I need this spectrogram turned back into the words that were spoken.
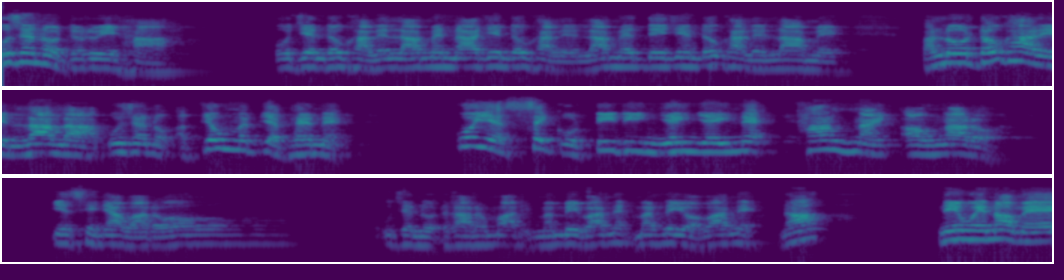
ဦးဇင်းတို့တွေဟာအိုခြင်းဒုက္ခလည်းလာမယ်နာခြင်းဒုက္ခလည်းလာမယ်သေခြင်းဒုက္ခလည်းလာမယ် ဘလို့ဒုက္ခတွေလာလာဦးဇင်းတို့အပြုံးမပြတ်ဖဲနဲ့ကိုယ့်ရဲ့စိတ်ကိုတီးတီးငြိမ်ငြိမ်နဲ့ထားနိုင်အောင်ကတော့ပြင်ဆင်ကြပါတော့ဦးဇင်းတို့တရားတော်မတွေမမေ့ပါနဲ့မလျော့ပါနဲ့နော်နေဝင်တော့မယ်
